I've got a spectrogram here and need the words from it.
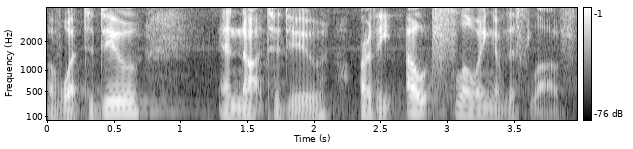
of what to do and not to do, are the outflowing of this love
